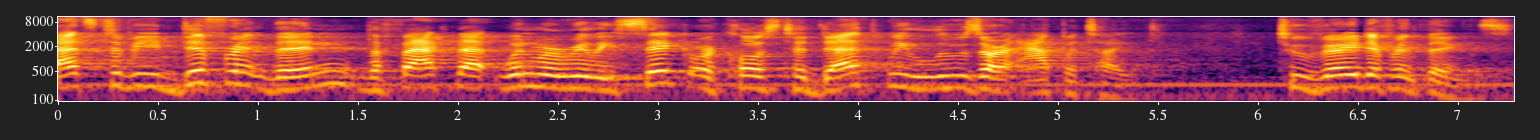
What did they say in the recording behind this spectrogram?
That's to be different than the fact that when we're really sick or close to death, we lose our appetite. Two very different things.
